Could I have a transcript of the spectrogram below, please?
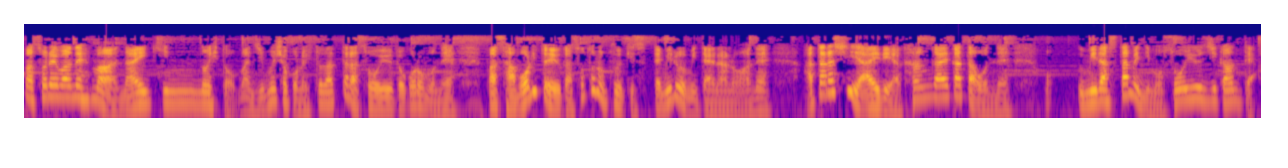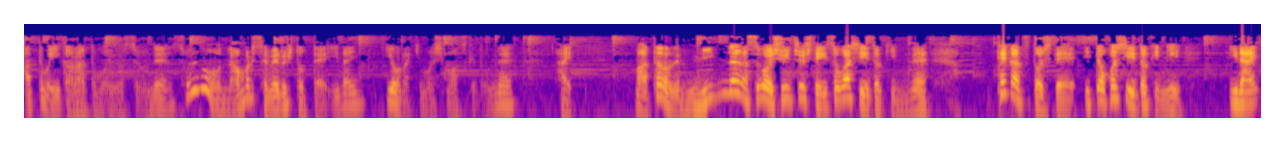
まあ、それはね、まあ、内勤の人、まあ、事務職の人だったらそういうところもね、まあ、サボりというか、外の空気吸ってみるみたいなのはね、新しいアイディア、考え方をね、生み出すためにもそういう時間ってあってもいいかなと思いますよね。そういうのをね、あんまり責める人っていないような気もしますけどね。はい。まあ、ただね、みんながすごい集中して忙しい時にね、手数としていてほしい時にいない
